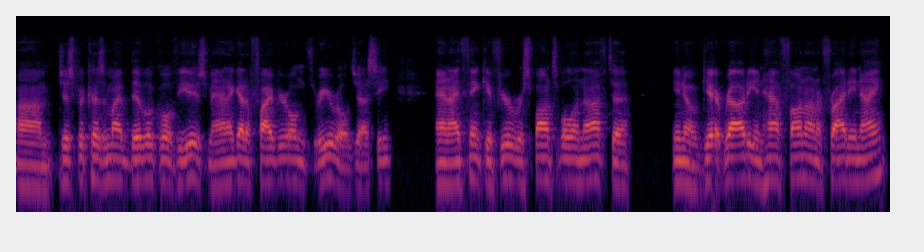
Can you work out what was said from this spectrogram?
um, just because of my biblical views, man. I got a five year old and three year old, Jesse. And I think if you're responsible enough to, you know, get rowdy and have fun on a Friday night,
